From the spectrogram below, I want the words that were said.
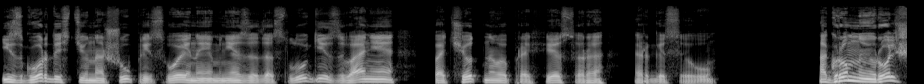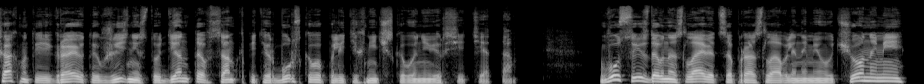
и с гордостью ношу присвоенное мне за заслуги звание почетного профессора РГСУ. Огромную роль шахматы играют и в жизни студентов Санкт-Петербургского политехнического университета. ВУЗ издавна славится прославленными учеными,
